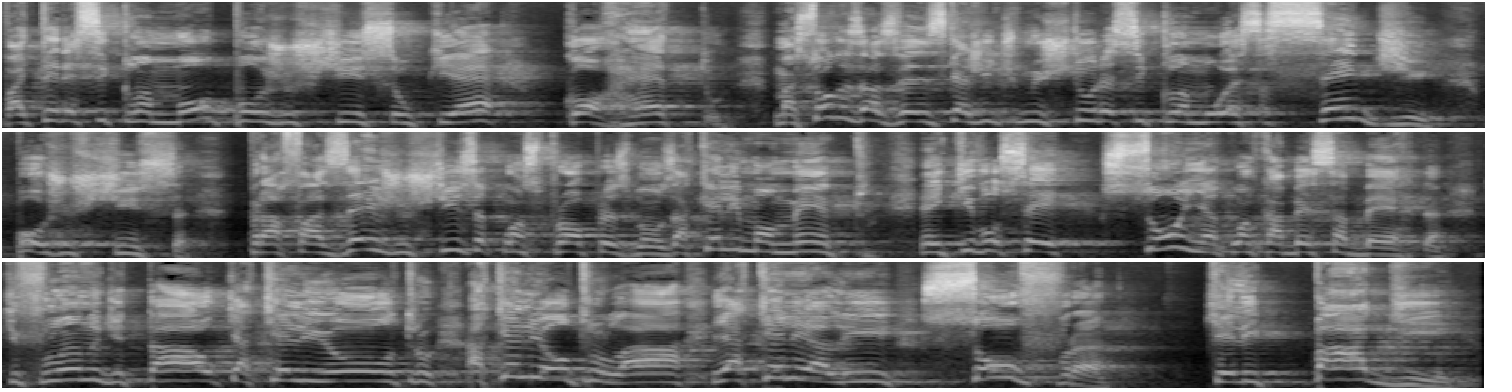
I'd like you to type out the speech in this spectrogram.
vai ter esse clamor por justiça, o que é correto. Mas todas as vezes que a gente mistura esse clamor, essa sede por justiça, para fazer justiça com as próprias mãos, aquele momento em que você sonha com a cabeça aberta, que fulano de tal, que aquele outro, aquele outro lá e aquele ali sofra, que ele pague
